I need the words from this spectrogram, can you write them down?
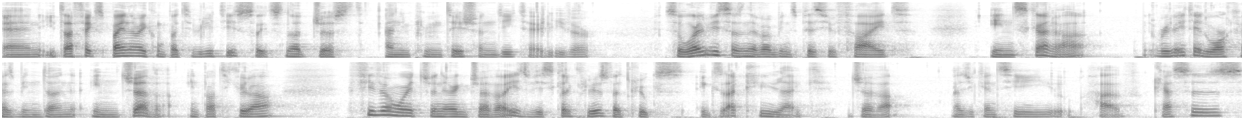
and it affects binary compatibility. So it's not just an implementation detail either. So while this has never been specified in Scala, related work has been done in Java. In particular, featherweight generic Java is this calculus that looks exactly like Java. As you can see, you have classes,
